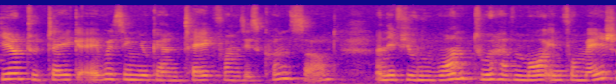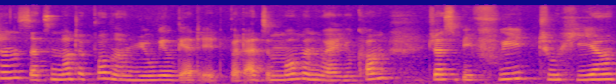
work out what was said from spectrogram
hear, to take everything you can take from this concert. And if you want to have more information, that's not a problem, you will get it. But at the moment where you come, just be free to hear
